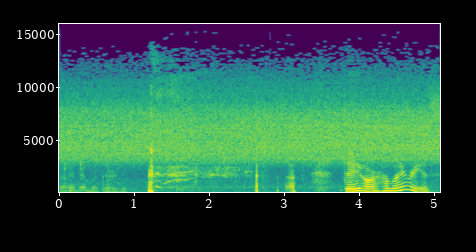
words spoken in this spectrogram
They are hilarious.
